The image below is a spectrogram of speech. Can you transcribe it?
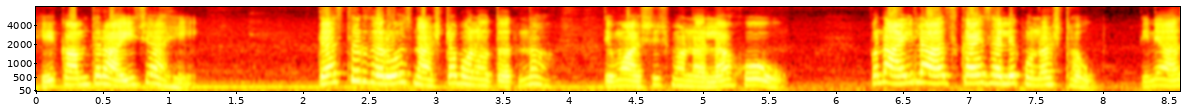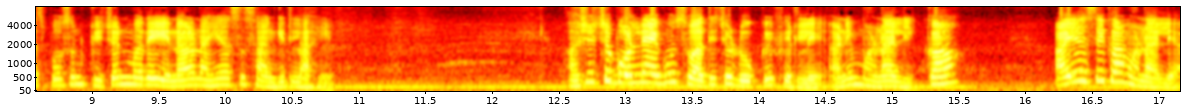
हे काम तर आईचे आहे. त्याच तर दररोज नाश्ता बनवतात ना? तेव्हा आशिष म्हणाला हो. पण आईला आज काय झाले कोणास ठाऊक? तिने आजपासून किचनमध्ये येणार नाही असं सांगितलं आहे. आशिषचे बोलणे ऐकून स्वातीचे डोके फिरले आणि म्हणाली का? आई असे का म्हणाल्या?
